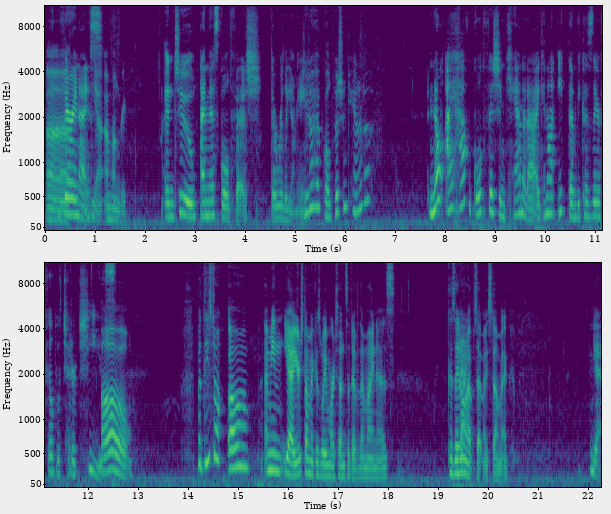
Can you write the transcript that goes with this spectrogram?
Uh, Very nice. yeah, I'm hungry. And two, I miss goldfish. They're really yummy. do you not have goldfish in Canada? No, I have goldfish in Canada. I cannot eat them because they are filled with cheddar cheese. Oh. But these don't. Oh. I mean, yeah, your stomach is way more sensitive than mine is. Because they don't upset my stomach. yeah.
